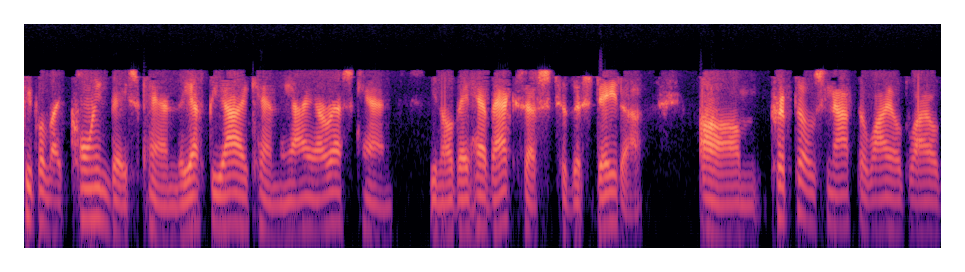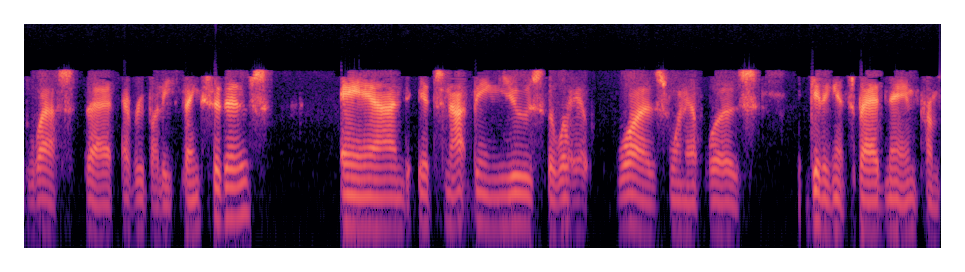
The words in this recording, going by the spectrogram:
people like Coinbase can, the FBI can, the IRS can. You know, they have access to this data. Um, crypto's not the wild, wild west that everybody thinks it is, and it's not being used the way it was when it was getting its bad name from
